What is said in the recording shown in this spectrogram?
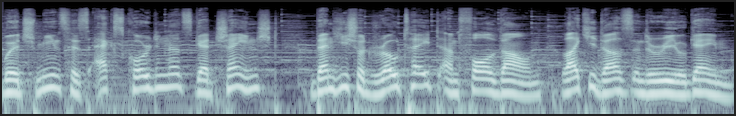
which means his x coordinates get changed, then he should rotate and fall down, like he does in the real game.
